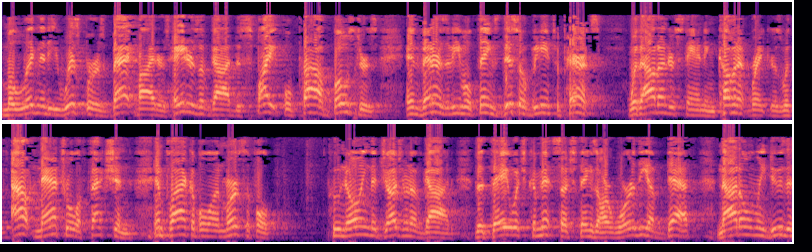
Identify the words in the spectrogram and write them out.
malignity, whisperers, backbiters, haters of God, despiteful, proud, boasters, inventors of evil things, disobedient to parents, without understanding, covenant breakers, without natural affection, implacable, unmerciful, who knowing the judgment of God, that they which commit such things are worthy of death, not only do the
